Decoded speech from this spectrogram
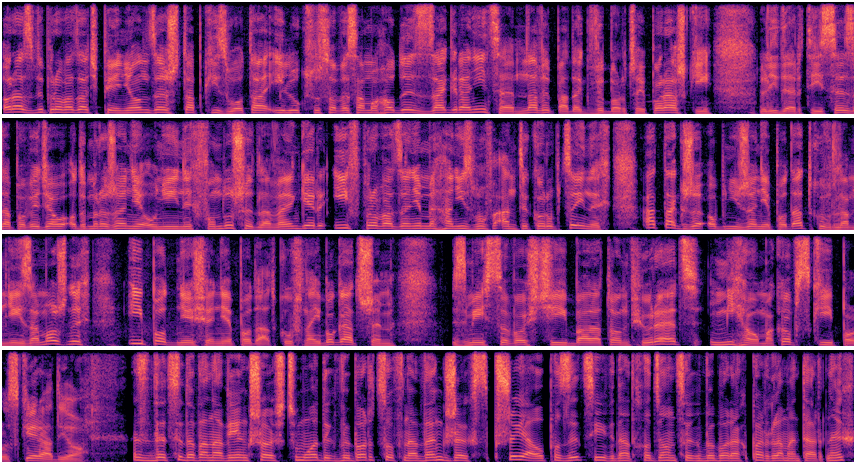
oraz wyprowadzać pieniądze, sztabki złota i luksusowe samochody za granicę na wypadek wyborczej porażki. Lider Tisy zapowiedział odmrożenie unijnych funduszy dla Węgier i wprowadzenie mechanizmów antykorupcyjnych, a także obniżenie podatków dla mniej zamożnych i podniesienie podatków najbogatszym. Z miejscowości Balaton Furet, Michał Makowski, Polskie Radio. Zdecydowana większość młodych wyborców na Węgrzech sprzyja opozycji w nadchodzących wyborach parlamentarnych.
